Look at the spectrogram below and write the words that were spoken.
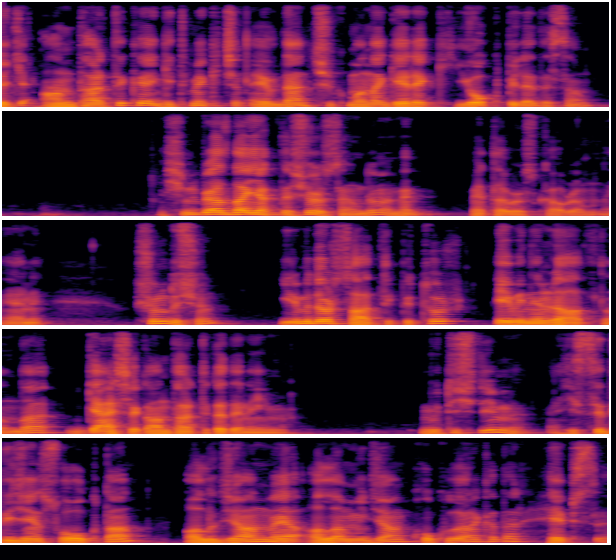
Peki Antarktika'ya gitmek için evden çıkmana gerek yok bile desem. Şimdi biraz daha yaklaşıyoruz sanırım değil mi Metaverse kavramına? Yani şunu düşün. 24 saatlik bir tur evinin rahatlığında gerçek Antarktika deneyimi. Müthiş değil mi? Yani hissedeceğin soğuktan alacağın veya alamayacağın kokulara kadar hepsi.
